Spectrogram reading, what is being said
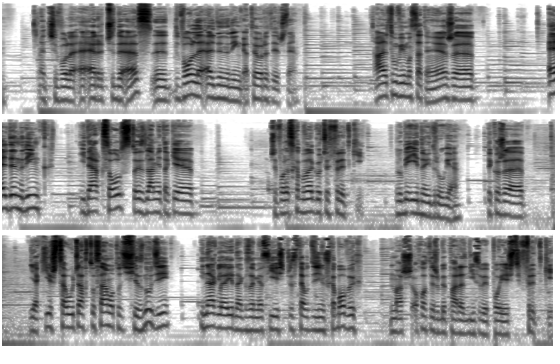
czy wolę ER czy DS? Y, wolę Elden Ringa, teoretycznie. Ale to mówimy ostatnio, nie? Że Elden Ring i Dark Souls to jest dla mnie takie... Czy wolę schabowego, czy frytki. Lubię jedno i drugie. Tylko, że jak jesz cały czas to samo, to ci się znudzi i nagle jednak zamiast jeść przez cały tydzień schabowych, masz ochotę, żeby parę dni sobie pojeść frytki.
